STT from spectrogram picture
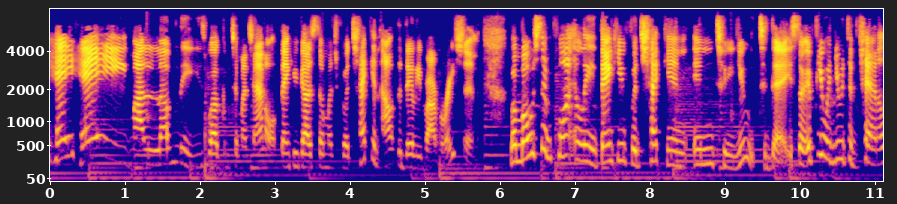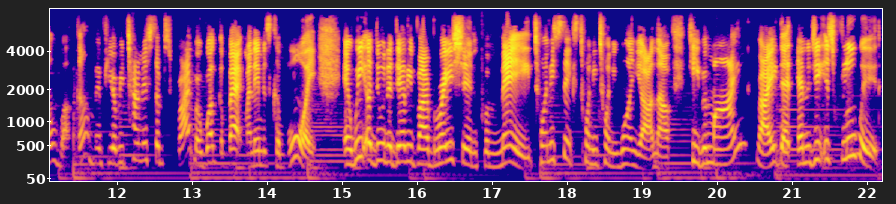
hey, hey, my lovelies. Welcome to my channel. Thank you guys so much for checking out the daily vibration. But most importantly, thank you for checking into you today. So if you are new to the channel, welcome. If you're a returning subscriber, welcome back. My name is Kamoy, and we are doing a daily vibration for May 26, 2021, y'all. Now, keep in mind, right, that energy is fluid.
